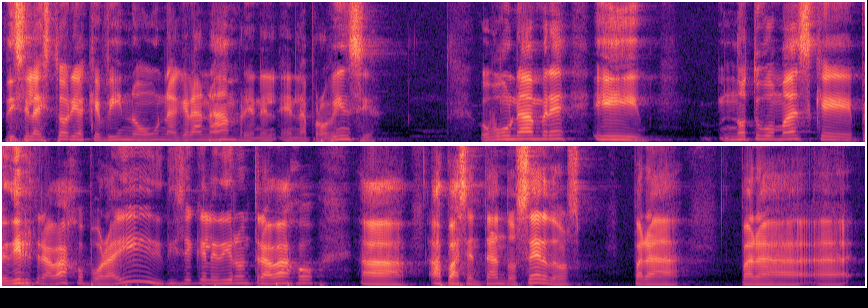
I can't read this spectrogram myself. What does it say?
dice la historia que vino una gran hambre en, el, en la provincia. Hubo un hambre y no tuvo más que pedir trabajo por ahí. Dice que le dieron trabajo apacentando cerdos para, para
